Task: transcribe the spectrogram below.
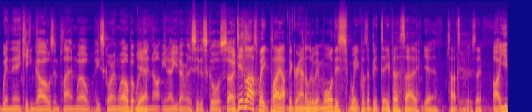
when they're kicking goals and playing well, he's scoring well, but when Yeah. they're not, you know, you don't really see the scores. So He did last week play up the ground a little bit more. This week was a bit deeper. So yeah, it's hard to really see. oh, you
